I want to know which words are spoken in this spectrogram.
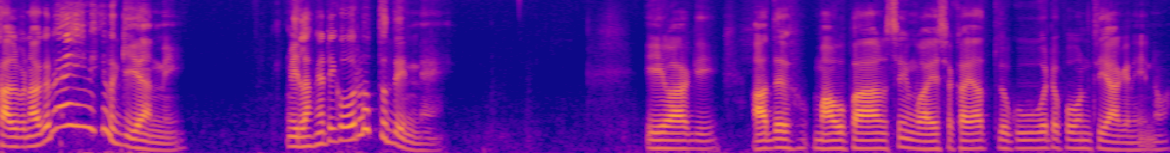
කල්පනා කරන ඇයි මෙහෙම කියන්නේ? මේ ළමයාට ඒක ඔරොත්තු දෙන්නේ නැහැ. ඒ වාගේ අද මව්පාර්ශ්වයෙන් වයසක අයත් ලොකුවට ෆෝන් තියාගෙන ඉන්නවා.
